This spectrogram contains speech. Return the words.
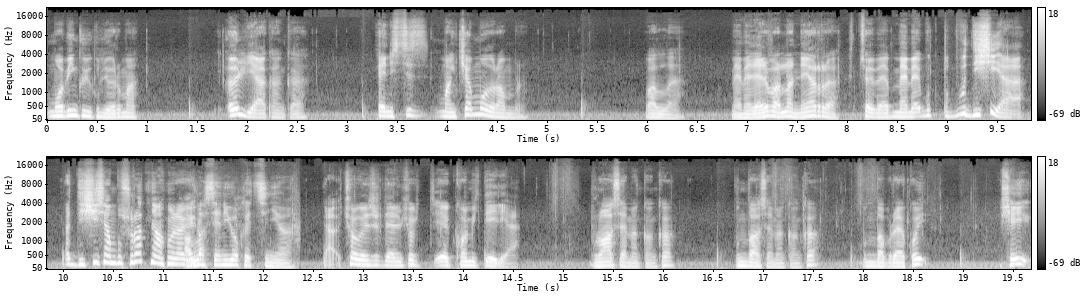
mobbing uyguluyorum ha. Öl ya kanka. Penissiz manken mi olur amına? Vallahi. Memeleri var lan ne yarra. Tövbe meme bu, bu, bu dişi ya. ya. Dişi sen bu surat ne amına koyayım? Allah seni yok etsin ya. Ya çok özür dilerim çok e, komik değil ya. Bunu as hemen kanka. Bunu da as hemen kanka. Bunu da buraya koy. Şey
